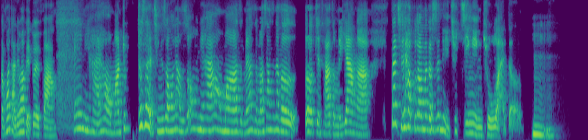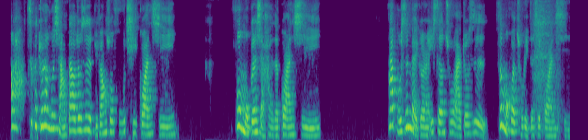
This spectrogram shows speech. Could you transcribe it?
赶快打电话给对方。哎，你还好吗？就就是很轻松这样子说，哦，你还好吗？怎么样？怎么样？上次那个呃检查怎么样啊？但其实他不知道那个是你去经营出来的。嗯啊，这个就让我想到，就是比方说夫妻关系，父母跟小孩的关系，他不是每个人一生出来就是这么会处理这些关系。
